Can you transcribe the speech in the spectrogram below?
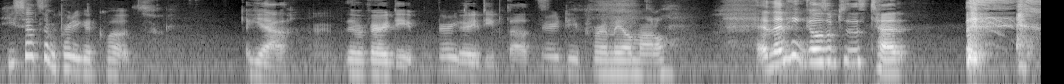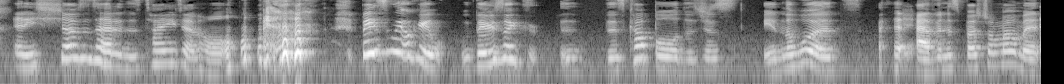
he said some pretty good quotes. Yeah, they were very deep, Very, very deep. deep thoughts. Very deep for a male model. And then he goes up to this tent and he shoves his head in this tiny tent hole. Basically, okay, there's like this couple that's just in the woods having a special moment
